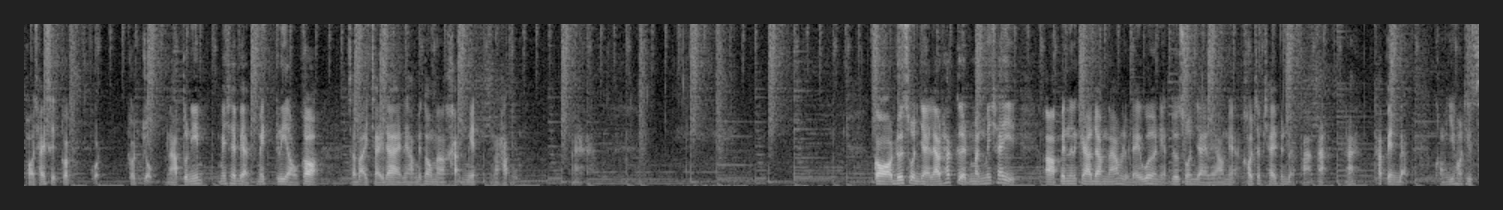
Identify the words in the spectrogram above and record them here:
พอใช้เสร็จก็กดก็จบนะครับ ตัวนี้ไม่ใช่แบบเม็ดเกลียวก็สบายใจได้นะครับ ไม่ต้องมาขันเม็ดนะครับผมก็โดยส่วนใหญ่แล้วถ้าเกิดมันไม่ใช่เป็นนาฬิกาดำน้ำหรือไดเวอร์เนี่ย โดยส่วนใหญ่แล้วเนี่ยเขาจะใช้เป็นแบบฝาอัดนะถ้าเป็นแบบของยี่ห้อทิโซ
